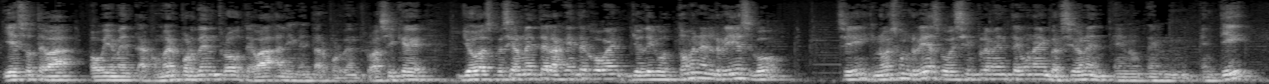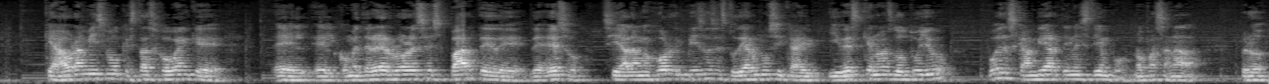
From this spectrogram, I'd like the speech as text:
Y eso te va, obviamente, a comer por dentro o te va a alimentar por dentro. Así que yo, especialmente a la gente joven, yo digo, tomen el riesgo, ¿sí? Y no es un riesgo, es simplemente una inversión en, en, en, en ti, que ahora mismo que estás joven, que el, cometer errores es parte de, eso. Si a lo mejor empiezas a estudiar música y, ves que no es lo tuyo, puedes cambiar, tienes tiempo, no pasa nada. Pero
